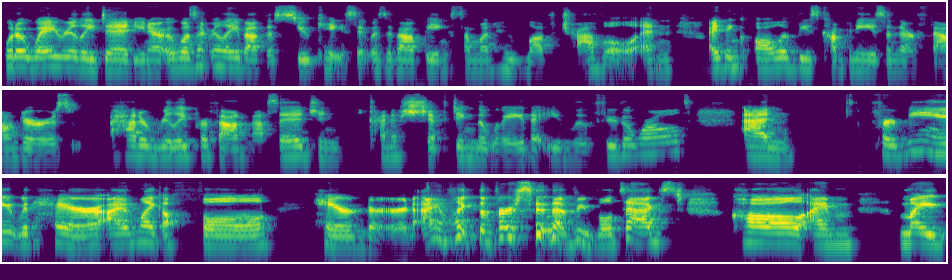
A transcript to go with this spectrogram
what Away really did, you know, it wasn't really about the suitcase. It was about being someone who loved travel. And I think all of these companies and their founders had a really profound message and kind of shifting the way that you move through the world. And for me with hair, I'm like a full hair nerd. I'm like the person that people text, call. I'm my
